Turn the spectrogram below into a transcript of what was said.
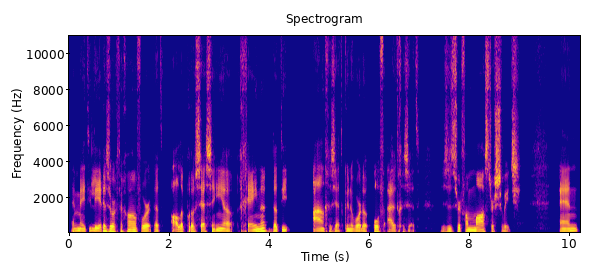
En methyleren zorgt er gewoon voor dat alle processen in jouw genen, dat die aangezet kunnen worden of uitgezet. Dus een soort van master switch. En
